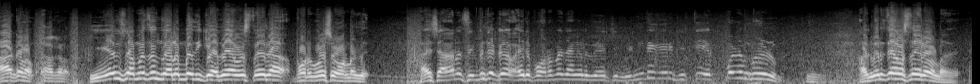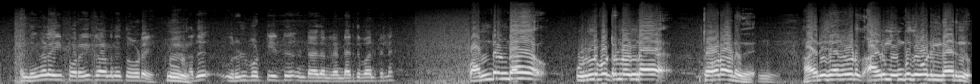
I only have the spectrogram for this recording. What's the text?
ആക്കണം. ആക്കണം. ഏത് സമയത്തും തലമ്പതിക്കും അതേ അവസ്ഥയിലാണ് പുറകോശം ഉള്ളത്. അത് ശകലം സിമെന്റൊക്കെ അതിന് പുറമെ ഞങ്ങൾ തേച്ച് വിണ്ടി കയറി ഭിത്തി എപ്പോഴും വീഴും. അങ്ങനത്തെ അവസ്ഥയിലാണ് ഉള്ളത്. നിങ്ങൾ ഈ പുറകിൽ കാണുന്ന തോടെ. അത് ഉരുൾപൊട്ടിയിട്ട് ഉണ്ടായതാണ് രണ്ടായിരത്തി പതിനെട്ടിലെ പണ്ടുണ്ട ഉരുൾപൊട്ടലുണ്ടായ തോടാണിത്. അതിനുശേഷം അതിന് മുമ്പ് തോടില്ലായിരുന്നു.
